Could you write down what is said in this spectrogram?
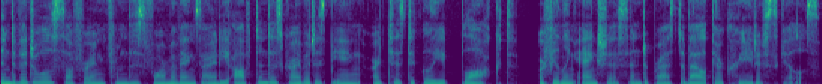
Individuals suffering from this form of anxiety often describe it as being artistically blocked or feeling anxious and depressed about their creative skills.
